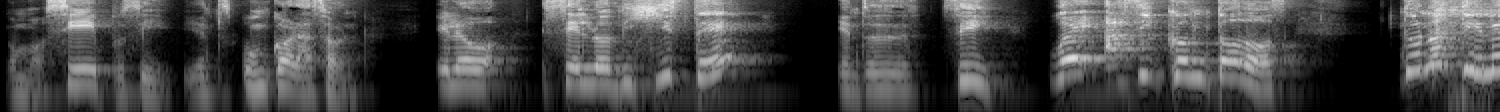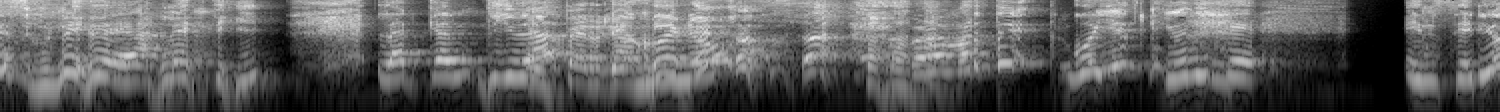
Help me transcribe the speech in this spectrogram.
Como, sí, pues sí. Y entonces, un corazón. Y luego, ¿se lo dijiste? Y entonces, sí. Güey, así con todos. Tú no tienes una idea, Leti, la cantidad El pergamino. Pero aparte, güey, es que yo dije, ¿en serio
